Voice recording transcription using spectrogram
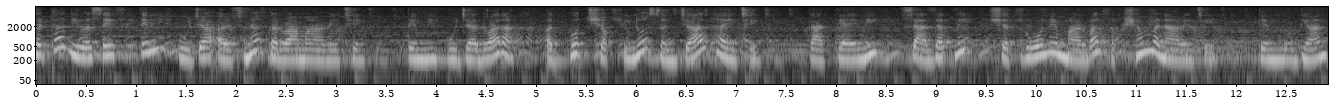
છઠ્ઠા દિવસે તેમની પૂજા અર્ચના કરવામાં આવે છે. તેમની પૂજા દ્વારા અદ્ભુત શક્તિનો સંચાર થાય છે. કાત્યાયની સાધકને શત્રુઓને મારવા સક્ષમ બનાવે છે. તેમનું ધ્યાન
